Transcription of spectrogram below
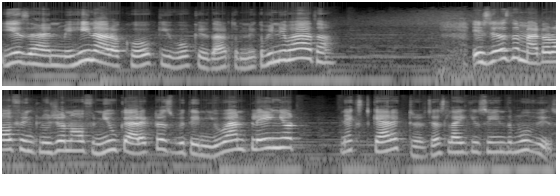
ये जहन में ही ना रखो कि वो किरदार तुमने कभी निभाया था। It's just the matter of inclusion of new characters within you and playing your next character just like you see in the movies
